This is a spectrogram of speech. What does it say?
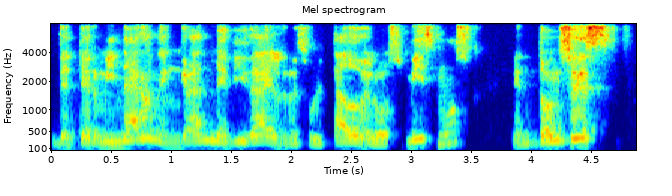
determinaron en gran medida el resultado de los mismos. Entonces,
